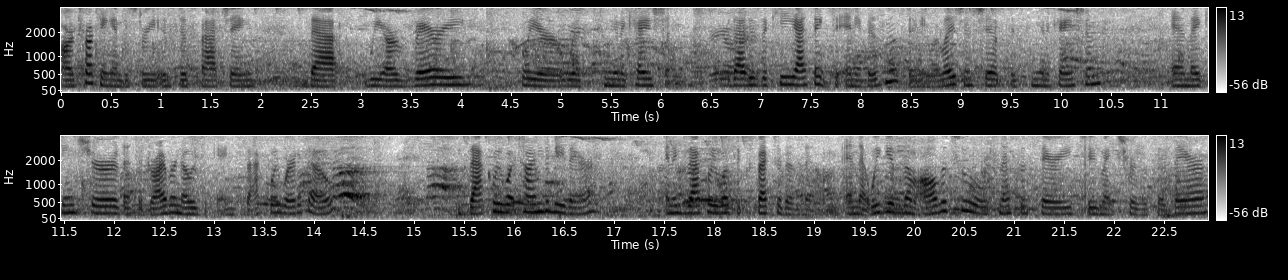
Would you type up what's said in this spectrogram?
our trucking industry is dispatching that we are very clear with communication. That is a key, I think, to any business, to any relationship, is communication and making sure that the driver knows exactly where to go, exactly what time to be there, and exactly what's expected of them, and that we give them all the tools necessary to make sure that they're there.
